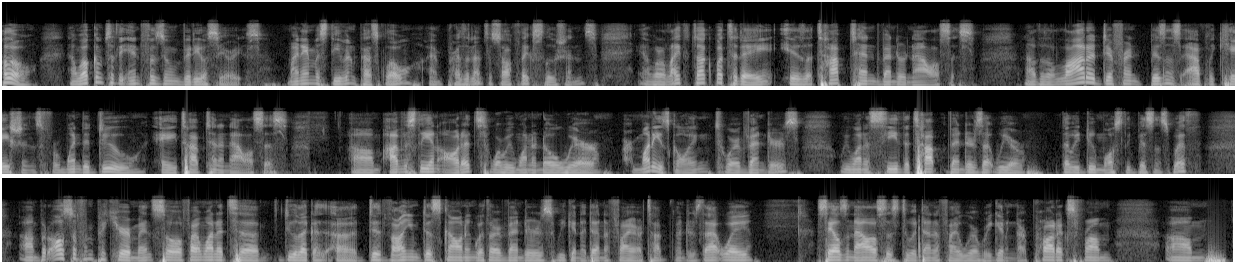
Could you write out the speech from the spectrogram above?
Hello, and welcome to the InfoZoom video series. My name is Stephen Pesklow. I'm president of Softlake Solutions, and what I'd like to talk about today is a top 10 vendor analysis. Now, there's a lot of different business applications for when to do a top 10 analysis. Um, obviously, in audits, where we want to know where our money is going to our vendors, we want to see the top vendors that we are that we do mostly business with um, but also from procurement. So if I wanted to do like a, a volume discounting with our vendors, we can identify our top vendors that way. Sales analysis to identify where we're getting our products from. Um,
